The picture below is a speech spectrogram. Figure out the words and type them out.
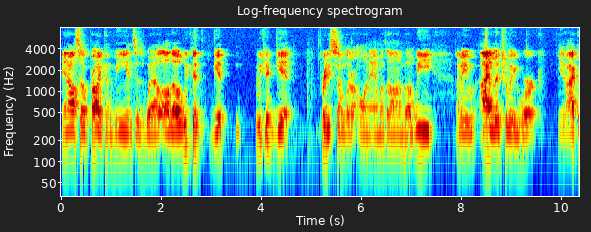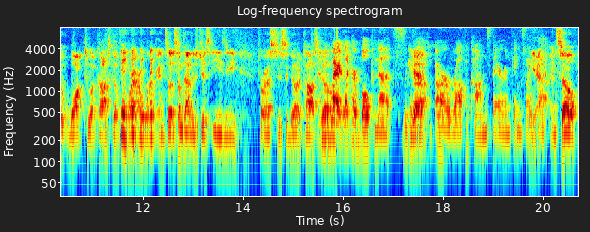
and also probably convenience as well. Although we could get we could get pretty similar on Amazon, but Mm-hmm. we, I mean, I literally work. You know, I could walk to a Costco from where I work, and so sometimes it's just easy for us just to go to Costco. And we buy like our bulk nuts. We get Yeah. our, our raw pecans there and things like yeah, that. and so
